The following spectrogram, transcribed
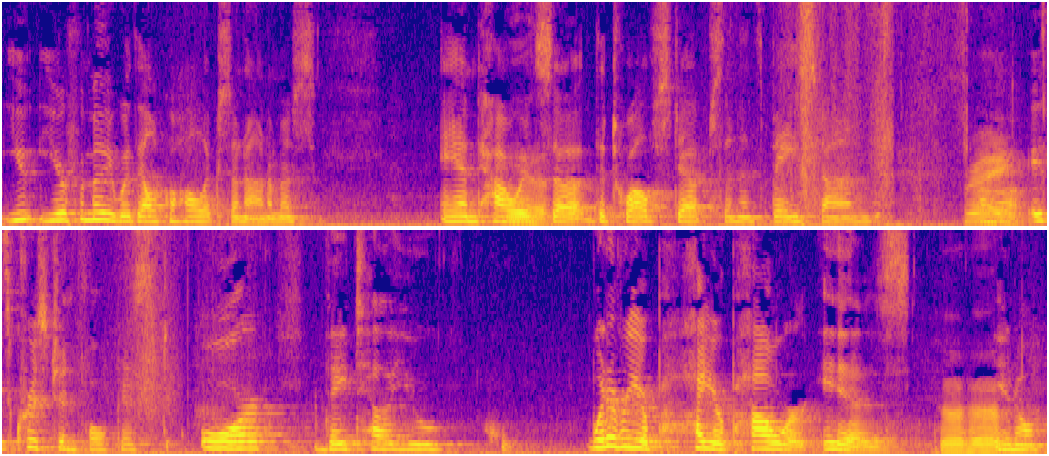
you, you're familiar with Alcoholics Anonymous and how yeah. it's uh, the 12 steps and it's based on, uh, right. It's Christian focused, or they tell you whatever your higher power is, uh-huh. you know.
